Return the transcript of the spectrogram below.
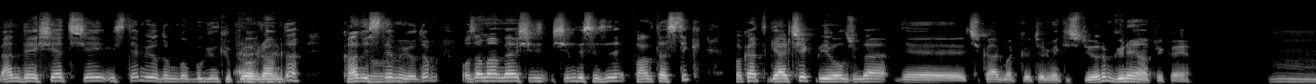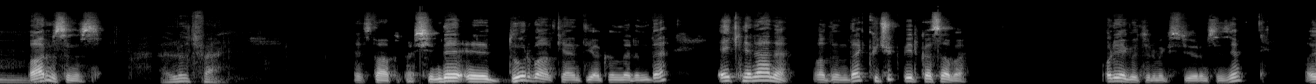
Ben dehşet şey istemiyordum bu bugünkü programda. Evet, evet. Kan Doğru. istemiyordum. O zaman ben şimdi sizi fantastik fakat gerçek bir yolculuğa e, çıkarmak, götürmek istiyorum Güney Afrika'ya. Hmm. Var mısınız? Lütfen. Estağfurullah. Şimdi e, Durban kenti yakınlarında Ekenana adında küçük bir kasaba. Oraya götürmek istiyorum sizi. E,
